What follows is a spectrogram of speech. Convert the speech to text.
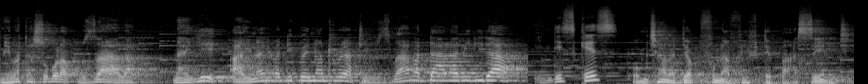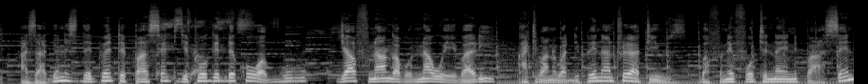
ne batasobola naye alina ne badependent relatives baabadde alabirira In this case, omukyala ajja kufuna 50 as against the 20% gye twogeddeko waggulu gyafunanga bonna weebali kati bano ba dependent relatives bafune 49%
